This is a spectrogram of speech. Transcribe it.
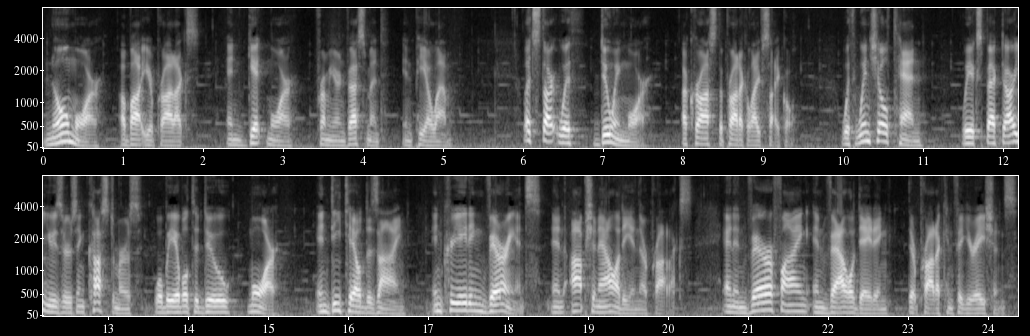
know more about your products, and get more from your investment in PLM. Let's start with doing more across the product lifecycle. With Windchill 10, we expect our users and customers will be able to do more in detailed design, in creating variants and optionality in their products, and in verifying and validating their product configurations.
